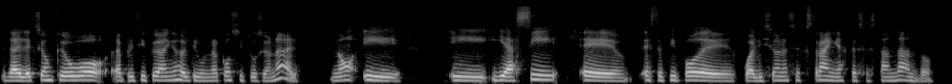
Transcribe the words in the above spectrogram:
la elección que hubo a principios de años del Tribunal Constitucional, ¿no? Y, así eh, este tipo de coaliciones extrañas que se están dando.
